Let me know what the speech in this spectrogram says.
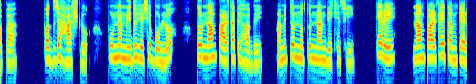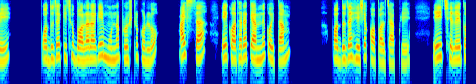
আপা। পদ্মজা হাসল, পূর্ণা মৃদু হেসে বলল তোর নাম পাল্টাতে হবে। আমি তোর নতুন নাম রেখেছি। ক্যারে নাম পাল্টাইতাম ক্যারে পদ্মজা কিছু বলার আগেই মুন্না প্রশ্ন করল, আইসা, এই কথাটা কেমনে কইতাম? পদ্মজা হেসে কপাল চাপড়ে, এই ছেলে তো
